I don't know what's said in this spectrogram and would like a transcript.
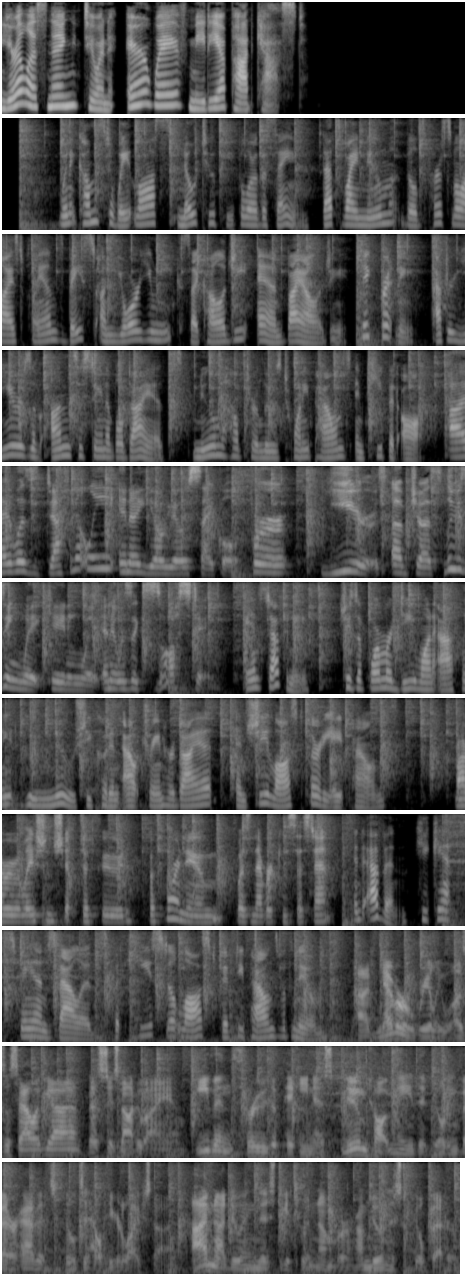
You're listening to an Airwave Media Podcast. When it comes to weight loss, no two people are the same. That's why Noom builds personalized plans based on your unique psychology and biology. Take Brittany. After years of unsustainable diets, Noom helped her lose 20 pounds and keep it off. I was definitely in a yo yo cycle for years of just losing weight, gaining weight, and it was exhausting. And Stephanie. She's a former D1 athlete who knew she couldn't outtrain her diet, and she lost 38 pounds. My relationship to food before Noom was never consistent. And Evan, he can't stand salads, but he still lost 50 pounds with Noom. I never really was a salad guy. That's just not who I am. Even through the pickiness, Noom taught me that building better habits builds a healthier lifestyle. I'm not doing this to get to a number, I'm doing this to feel better.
